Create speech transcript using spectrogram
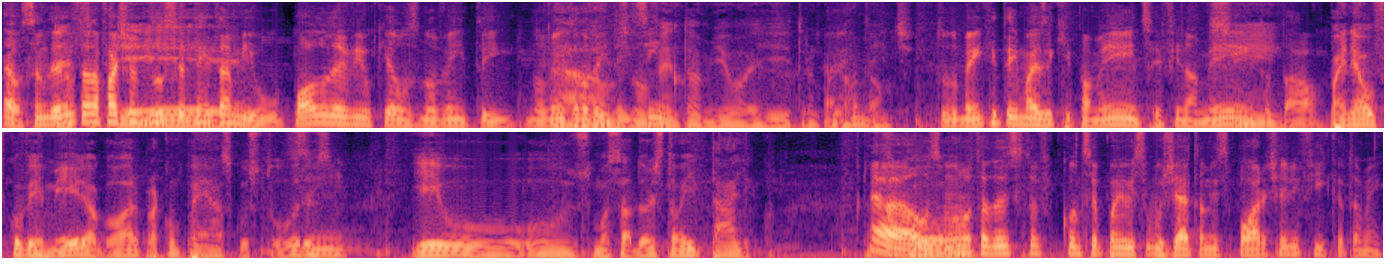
É, o Sandero tá na faixa FT. dos 70 mil. O Polo deve o quê? Uns 90, e- 90 ah, uns 95? 90 mil aí, É, tranquilamente. então. Tudo bem que tem mais equipamentos, refinamento e tal. O painel ficou vermelho agora para acompanhar as costuras. Sim. E aí o- os mostradores estão em itálico. É, ficou- os motores que quando você põe o Jetta no Sport, ele fica também.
